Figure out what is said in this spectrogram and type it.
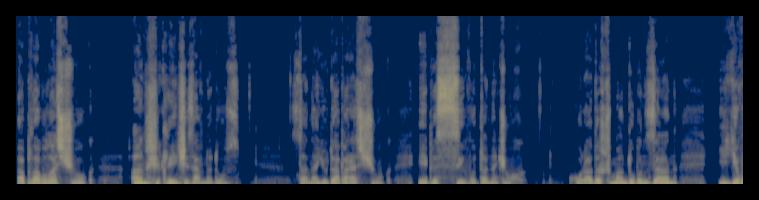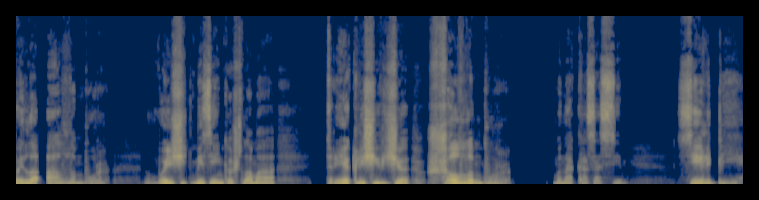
Апла булас шук. Ан шикленші завны дуз. Сана юда барас шук. Эбе сыву даны чух. Хурада шман дубынзан. Иге вайла аллым бур. Вайшит мезен кашлама. Треклі шивчі шыллым бур. Мына казасим. Сильби.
